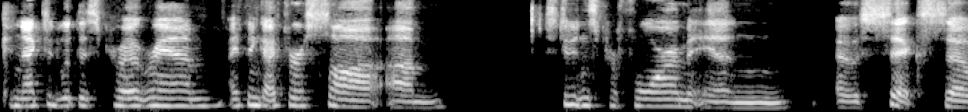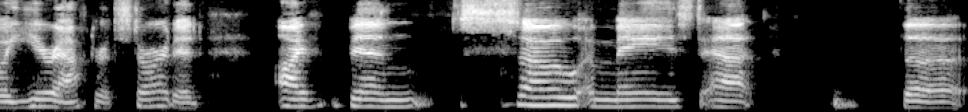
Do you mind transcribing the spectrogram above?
connected with this program, I think I first saw um, students perform in 06, so a year after it started. I've been so amazed at the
